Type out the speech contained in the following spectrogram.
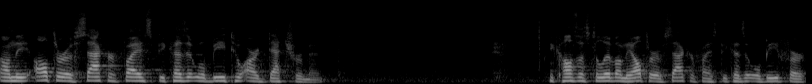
on the altar of sacrifice because it will be to our detriment. He calls us to live on the altar of sacrifice because it will be for,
